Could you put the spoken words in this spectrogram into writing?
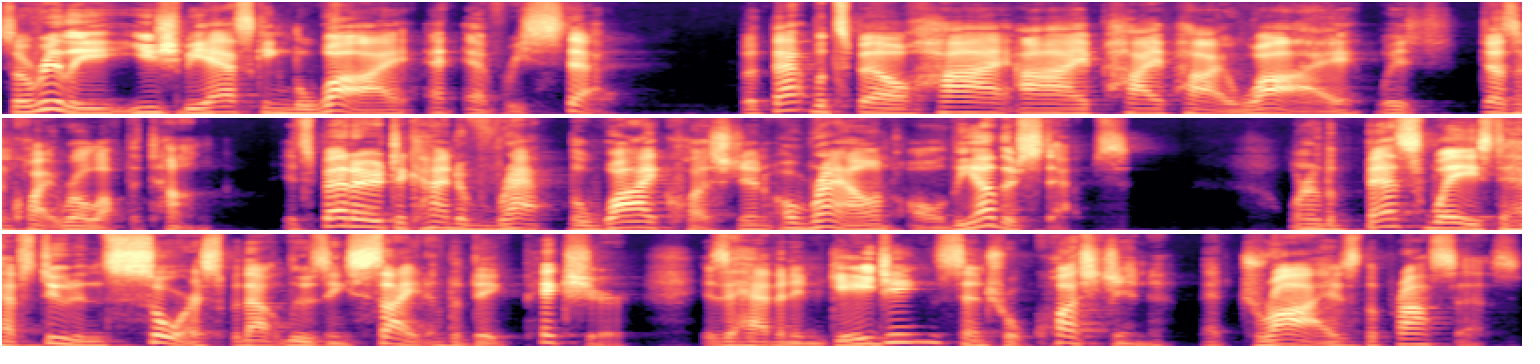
So, really, you should be asking the why at every step. But that would spell hi, I, pi, pi, y, which doesn't quite roll off the tongue. it's better to kind of wrap the why question around all the other steps. One of the best ways to have students source without losing sight of the big picture is to have an engaging central question that drives the process.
